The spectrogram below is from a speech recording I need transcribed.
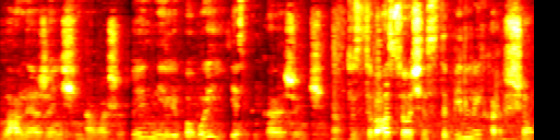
главная женщина в вашей жизни, либо вы есть такая женщина. То есть у вас все очень стабильно и хорошо.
